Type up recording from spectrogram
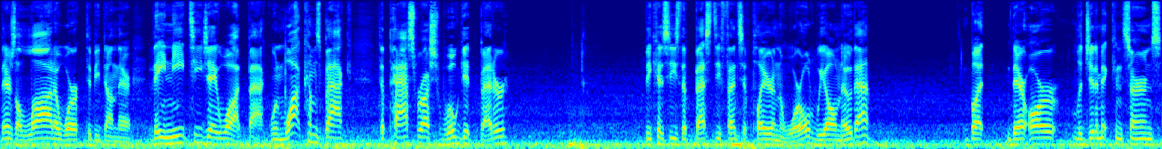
There's a lot of work to be done there. They need TJ Watt back. When Watt comes back, the pass rush will get better because he's the best defensive player in the world. We all know that. But there are legitimate concerns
